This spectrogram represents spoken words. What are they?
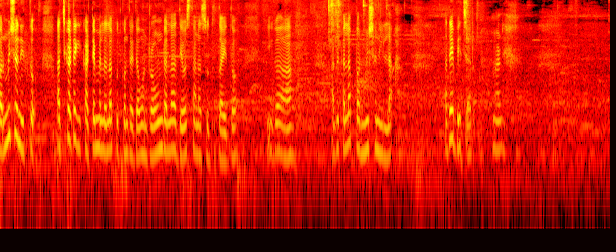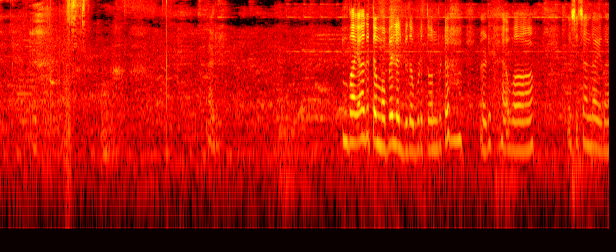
ಪರ್ಮಿಷನ್ ಇತ್ತು. ಅಚ್ಚುಕಟ್ಟಾಗಿ ಕಟ್ಟೆ ಮೇಲೆಲ್ಲ ಇದ್ದೆ. ಒಂದು ರೌಂಡೆಲ್ಲ ದೇವಸ್ಥಾನ ಸುತ್ತುತ್ತಾ ಇತ್ತು ಈಗ ಅದಕ್ಕೆಲ್ಲ ಪರ್ಮಿಷನ್ ಇಲ್ಲ. ಅದೇ ಬೇಜಾರು. ನೋಡಿ ನೋಡಿ ಭಯ ಆಗುತ್ತೆ ಮೊಬೈಲಲ್ಲಿ ಬಿದ್ದೋಗ್ಬಿಡುತ್ತೆ ಅಂದ್ಬಿಟ್ಟು. ನೋಡಿ ಅವಾ ಎಷ್ಟು ಚಂದ ಇದೆ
